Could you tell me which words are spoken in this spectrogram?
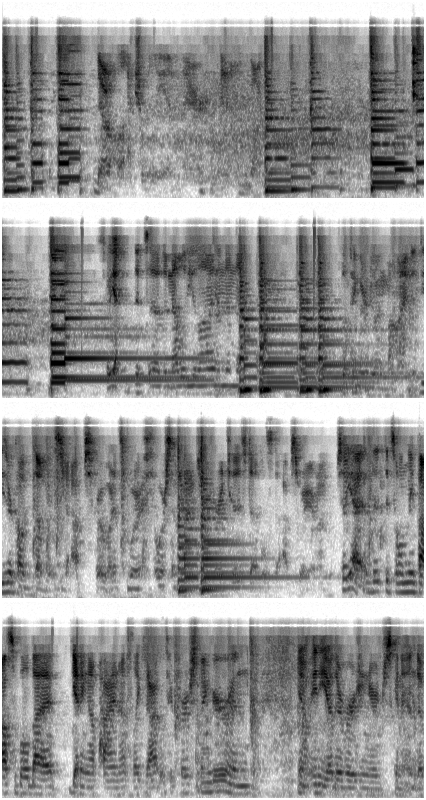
they're all actually in there. You know. So yeah, it's uh, the melody line and then the, the thing they're doing behind it. These are called double stops for what it's worth, or sometimes referred So yeah, it's only possible by getting up high enough like that with your first finger, and you know any other version you're just going to end up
